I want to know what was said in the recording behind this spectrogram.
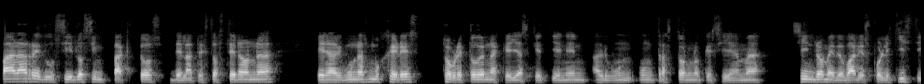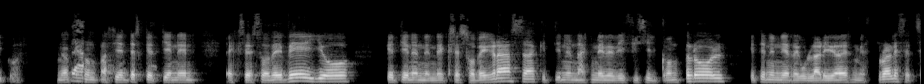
para reducir los impactos de la testosterona en algunas mujeres, sobre todo en aquellas que tienen algún un trastorno que se llama síndrome de ovarios poliquísticos, ¿no? que son pacientes que tienen exceso de vello, que tienen en exceso de grasa, que tienen acné de difícil control, que tienen irregularidades menstruales, etc.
